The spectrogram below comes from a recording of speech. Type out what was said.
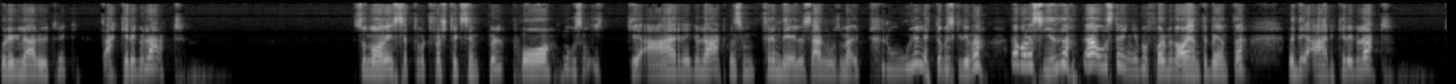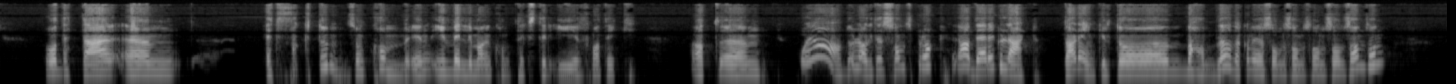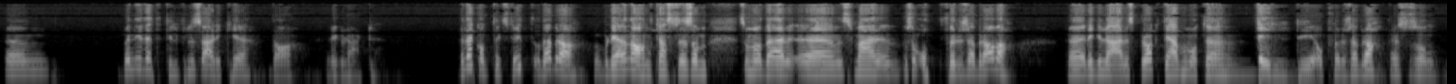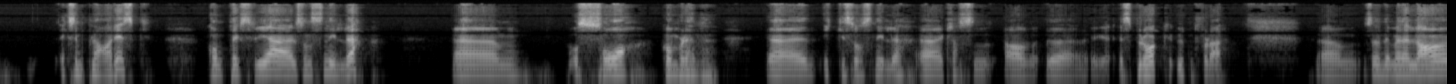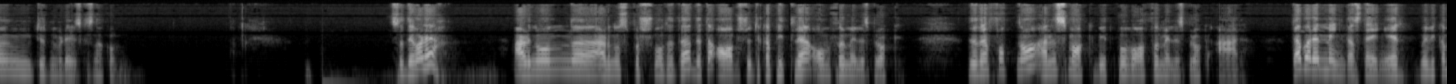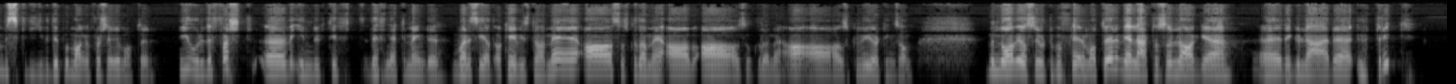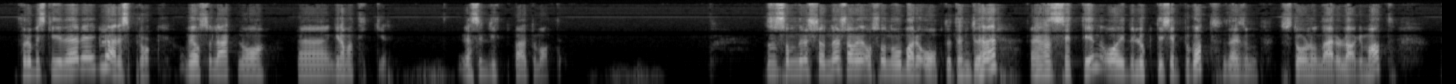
og regulære uttrykk. Det er ikke regulært. Så nå har vi sett vårt første eksempel på noe som ikke er regulært, men som fremdeles er noe som er utrolig lett å beskrive. Det er bare å si det. Det er alle strenger på formen A-jente, B-jente. Men det er ikke regulært. Og dette er um, et faktum som kommer inn i veldig mange kontekster i informatikk. At um, å ja, du har laget et sånt språk. Ja, det er regulært. Da er det enkelt å behandle. og Da kan vi gjøre sånn, sånn, sånn, sånn. sånn. Um, men i dette tilfellet så er det ikke da regulært. Men det er kontekstfritt, og det er bra. For det er en annen klasse som, som, er, som, er, som oppfører seg bra. da. Eh, regulære språk det er på en måte veldig oppfører seg bra. Det er sånn eksemplarisk. Kontekstfrie er sånn snille. Um, og så kommer den uh, ikke så snille uh, klassen av uh, språk utenfor der. Um, så det, men det er langt utenfor det vi skal snakke om. Så det var det. Er det, noen, eh, er det noen spørsmål til dette? Dette avslutter kapitlet om formelle språk. Det dere har fått nå, er en smakebit på hva formelle språk er. Det er bare en mengde av strenger, men vi kan beskrive det på mange forskjellige måter. Vi gjorde det først uh, ved induktivt definerte mengder. Bare si at ok, hvis du har med A, så skal du ha med A, A, og så skal du ha med A, A, og så kan vi gjøre ting sånn. Men nå har vi også gjort det på flere måter. Vi har lært oss å lage uh, regulære uttrykk for å beskrive regulære språk. Vi har også lært nå uh, grammatikker. Vi har sett litt på automater. Så som dere skjønner, så har vi også nå bare åpnet en dør. Jeg har sett inn, Oi, det lukter kjempegodt. Det liksom, står noen der og lager mat.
